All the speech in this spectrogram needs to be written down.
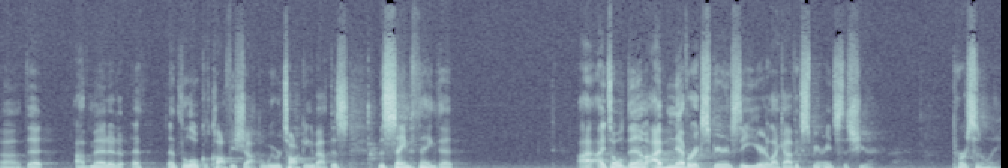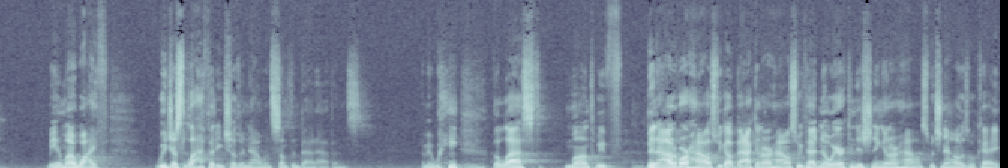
uh, that I've met at, at at the local coffee shop, and we were talking about this the same thing that I, I told them I've never experienced a year like I've experienced this year, personally. Me and my wife, we just laugh at each other now when something bad happens. I mean, we, the last month, we've been out of our house. We got back in our house. We've had no air conditioning in our house, which now is okay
